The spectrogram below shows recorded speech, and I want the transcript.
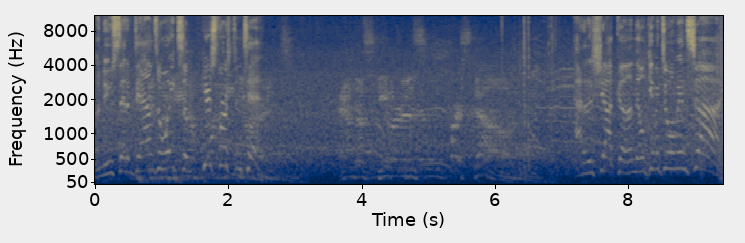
A new set of downs awaits him. Here's first and 10. And the Steelers first down. Out of the shotgun, they'll give it to him inside.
